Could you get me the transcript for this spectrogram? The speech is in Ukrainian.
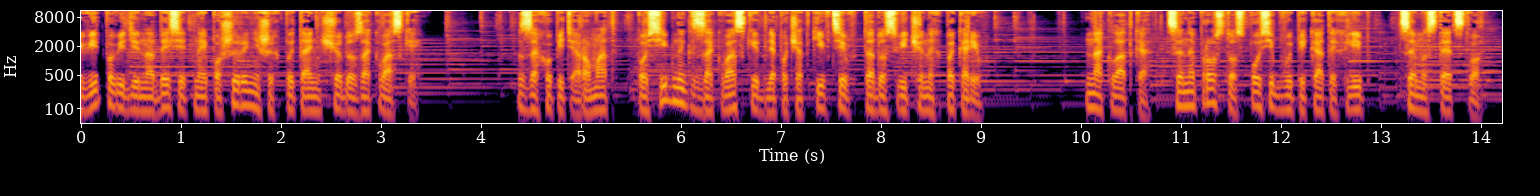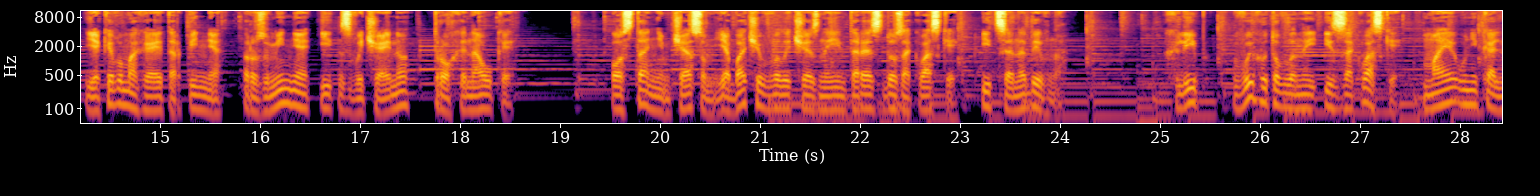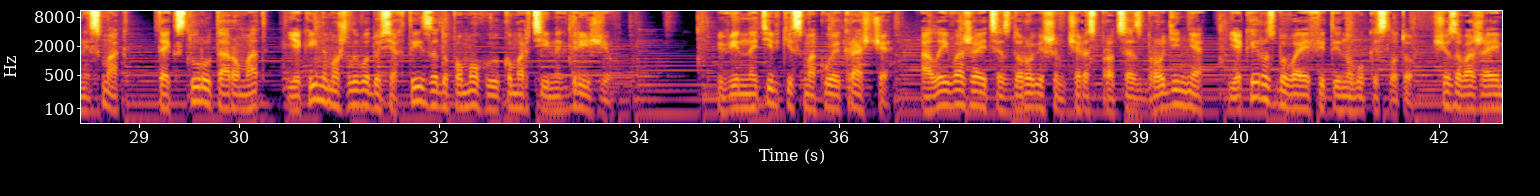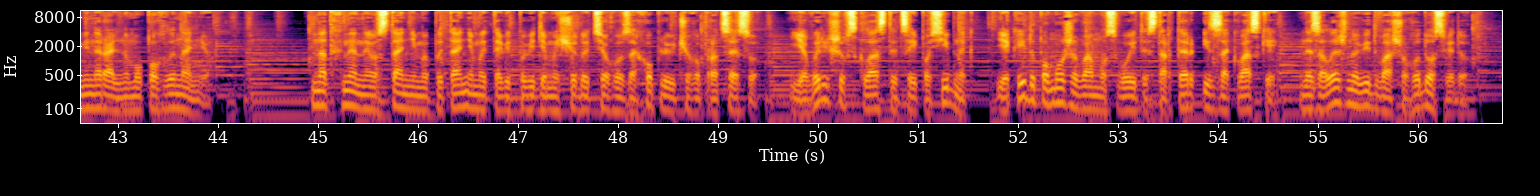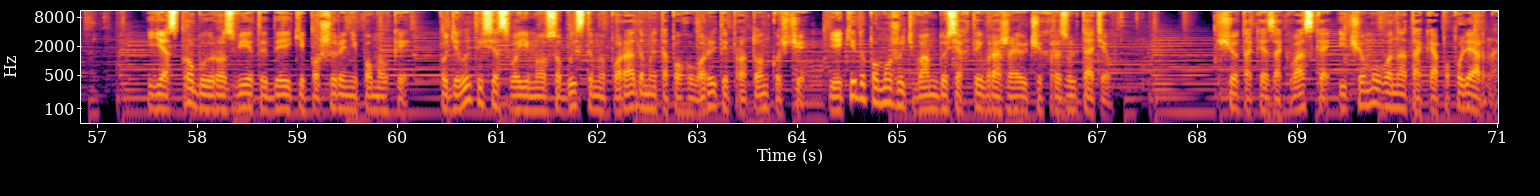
Відповіді на 10 найпоширеніших питань щодо закваски. Захопіть аромат, посібник з закваски для початківців та досвідчених пекарів. Накладка це не просто спосіб випікати хліб, це мистецтво, яке вимагає терпіння, розуміння і, звичайно, трохи науки. Останнім часом я бачив величезний інтерес до закваски, і це не дивно. Хліб, виготовлений із закваски, має унікальний смак, текстуру та аромат, який неможливо досягти за допомогою комерційних дріжджів. Він не тільки смакує краще, але й вважається здоровішим через процес бродіння, який розбиває фітинову кислоту, що заважає мінеральному поглинанню. Натхнений останніми питаннями та відповідями щодо цього захоплюючого процесу, я вирішив скласти цей посібник, який допоможе вам освоїти стартер із закваски, незалежно від вашого досвіду. Я спробую розвіяти деякі поширені помилки, поділитися своїми особистими порадами та поговорити про тонкощі, які допоможуть вам досягти вражаючих результатів. Що таке закваска і чому вона така популярна?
